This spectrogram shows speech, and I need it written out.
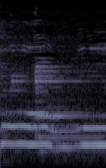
raining.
